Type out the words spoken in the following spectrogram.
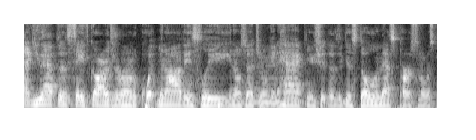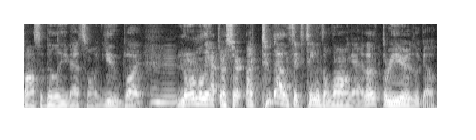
Like you have to safeguard your own equipment, obviously, you know, so that you don't get Mm-hmm. hacked and your shit doesn't get stolen. That's personal responsibility. That's on you. But Mm-hmm. normally, after a certain, like 2016 is a long ad. That's three years ago.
